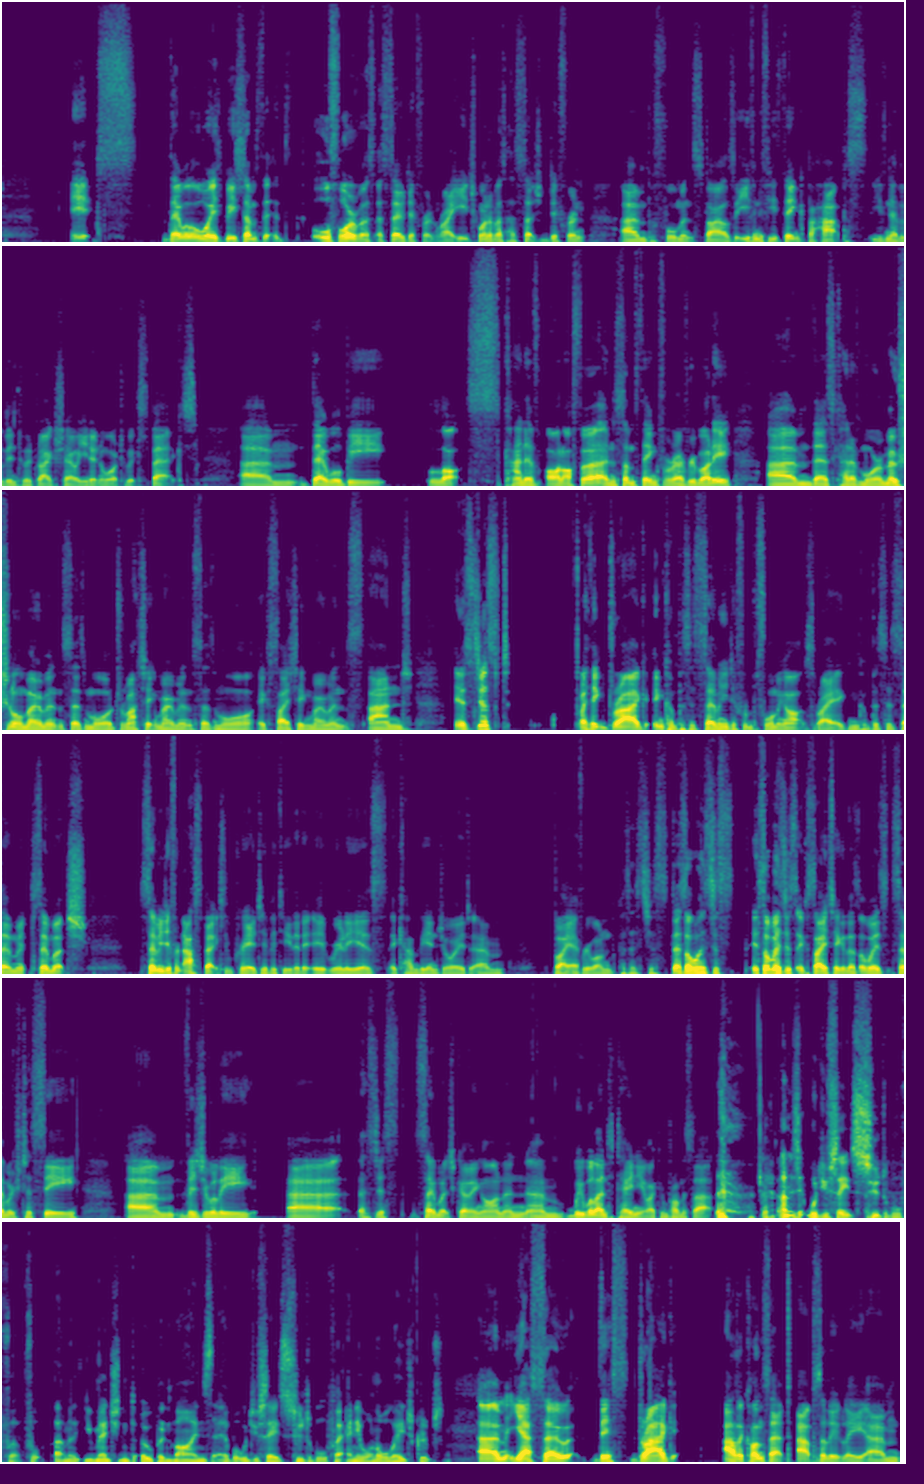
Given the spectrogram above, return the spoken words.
it's there will always be something. All four of us are so different, right? Each one of us has such different um, performance styles that even if you think perhaps you've never been to a drag show and you don't know what to expect, um, there will be lots kind of on offer and something for everybody. Um, there's kind of more emotional moments, there's more dramatic moments, there's more exciting moments, and it's just I think drag encompasses so many different performing arts, right? It encompasses so much, so much, so many different aspects of creativity that it, it really is. It can be enjoyed um, by everyone because it's just there's always just it's always just exciting and there's always so much to see um, visually. Uh, there's just so much going on, and um, we will entertain you. I can promise that. and is it, would you say it's suitable for, for? I mean, you mentioned open minds there, but would you say it's suitable for anyone, all age groups? Um, yeah, so this drag as a concept, absolutely, um,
